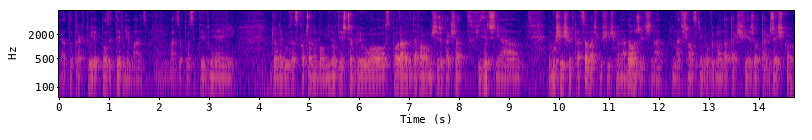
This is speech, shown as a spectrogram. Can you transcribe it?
Ja to traktuję pozytywnie bardzo, nie? bardzo pozytywnie i Johnny był zaskoczony, bo minut jeszcze było sporo, ale wydawało mi się, że tak siadł fizycznie, a no musieliśmy pracować, musieliśmy nadążyć nad, nad Śląskiem, bo wyglądał tak świeżo, tak rzeźko,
